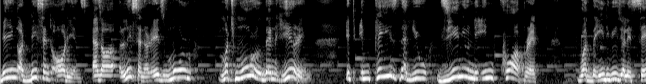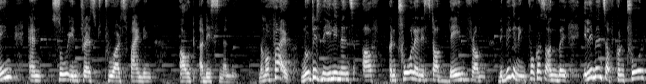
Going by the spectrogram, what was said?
Being a decent audience as a listener is more, much more than hearing. It implies that you genuinely incorporate what the individual is saying and show interest towards finding out additionally. Number five, notice the elements of control and stop them from the beginning. Focus on the elements of control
